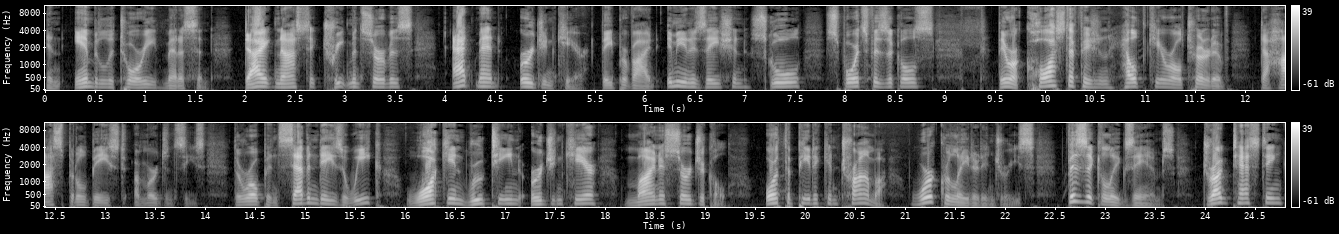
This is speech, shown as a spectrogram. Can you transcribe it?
in ambulatory medicine, diagnostic treatment service, AtMed Urgent Care. They provide immunization, school, sports physicals. They're a cost efficient healthcare alternative to hospital based emergencies. They're open seven days a week, walk in routine urgent care, minor surgical, orthopedic and trauma, work related injuries physical exams, drug testing,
